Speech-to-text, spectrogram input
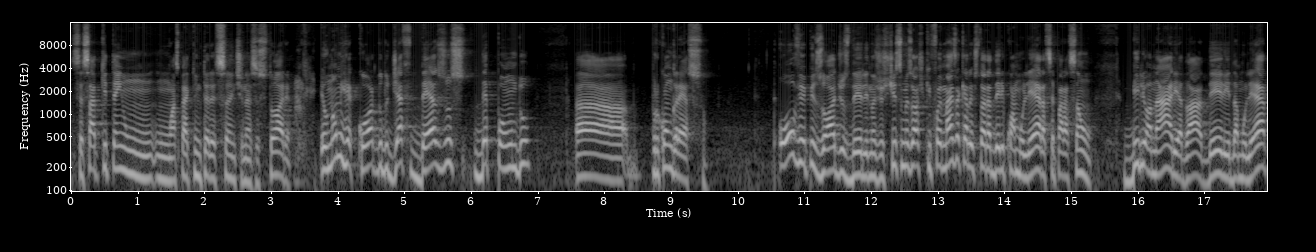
Você sabe que tem um, um aspecto interessante nessa história. Eu não me recordo do Jeff Bezos depondo ah, para o Congresso. Houve episódios dele na justiça, mas eu acho que foi mais aquela história dele com a mulher, a separação bilionária dele e da mulher,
